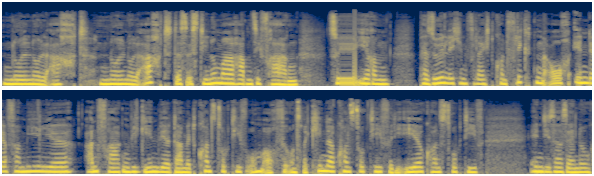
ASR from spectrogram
008 008. Das ist die Nummer. Haben Sie Fragen zu Ihren persönlichen vielleicht Konflikten auch in der Familie? Anfragen, wie gehen wir damit konstruktiv um, auch für unsere Kinder konstruktiv, für die Ehe konstruktiv? In dieser Sendung,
